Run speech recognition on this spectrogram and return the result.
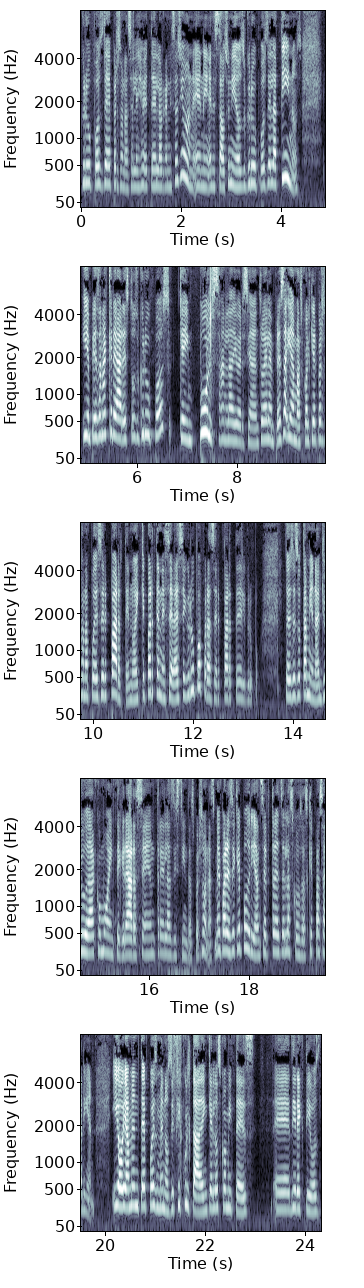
grupos de personas LGBT de la organización, en, en Estados Unidos grupos de latinos y empiezan a crear estos grupos que impulsan la diversidad dentro de la empresa y además cualquier persona puede ser parte, no hay que pertenecer a ese grupo para ser parte del grupo. Entonces eso también ayuda como a integrarse entre las distintas personas. Me parece que podrían ser tres de las cosas que pasarían y obviamente pues menos dificultad en que los comités eh, directivos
